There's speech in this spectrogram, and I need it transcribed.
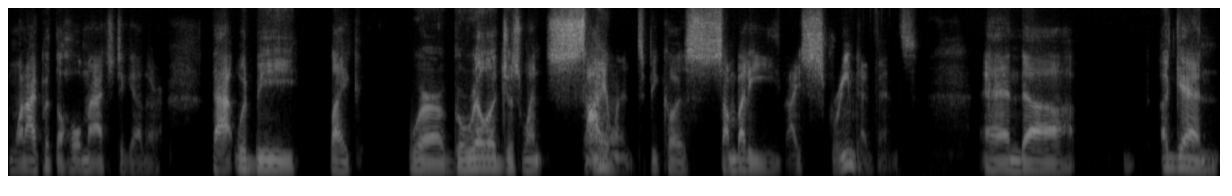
when I put the whole match together. That would be like where Gorilla just went silent because somebody I screamed at Vince. And uh again,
